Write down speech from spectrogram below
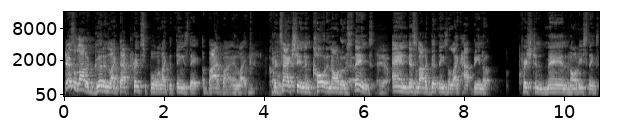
there's a lot of good in like that principle and like the things they abide by and mm-hmm. like Code. protection and code and all those Yeah. things. Yeah. And there's a lot of good things in like being a Christian man and all these things.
